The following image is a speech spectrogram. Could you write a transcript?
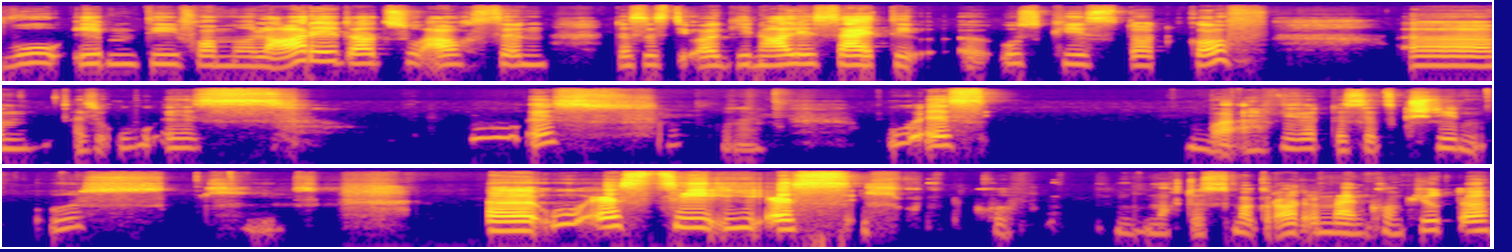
wo eben die Formulare dazu auch sind. Das ist die originale Seite, äh, uzkis.gov, ähm, also US US US wie wird das jetzt geschrieben? Uzkis. Äh, U-S-C-I-S. Ich mache das mal grad in meinen Computer,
